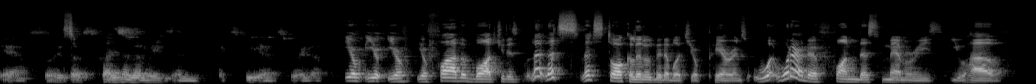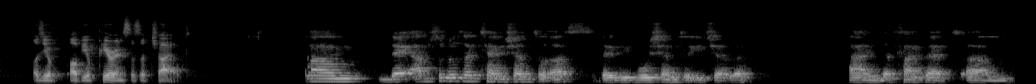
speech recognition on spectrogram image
yeah, so it was quite an amazing experience growing up. Your, your, your, your father bought you this. Let, us let's talk a little bit about your parents. What, what are the fondest memories you have of your, of your parents as a child? Um, their absolute attention to us, their devotion to each other, and the fact that um,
